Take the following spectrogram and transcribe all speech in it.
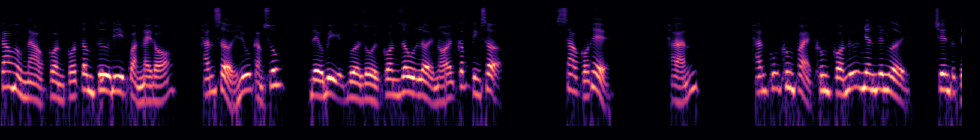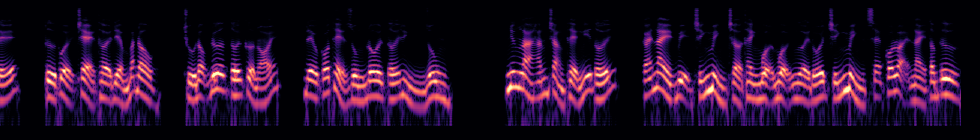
Cao Hồng nào còn có tâm tư đi quản này đó, hắn sở hữu cảm xúc, đều bị vừa rồi con dâu lời nói cấp kinh sợ. Sao có thể? Hắn, hắn cũng không phải không có nữ nhân duyên người, trên thực tế, từ tuổi trẻ thời điểm bắt đầu, chủ động đưa tới cửa nói, đều có thể dùng đôi tới hình dung. Nhưng là hắn chẳng thể nghĩ tới, cái này bị chính mình trở thành muội muội người đối chính mình sẽ có loại này tâm tư.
